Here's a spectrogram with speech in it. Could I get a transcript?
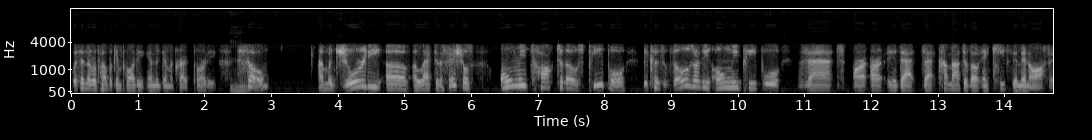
within the Republican Party and the Democratic Party. Mm-hmm. So a majority of elected officials only talk to those people because those are the only people that are, are that that come out to vote and keep them in office.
